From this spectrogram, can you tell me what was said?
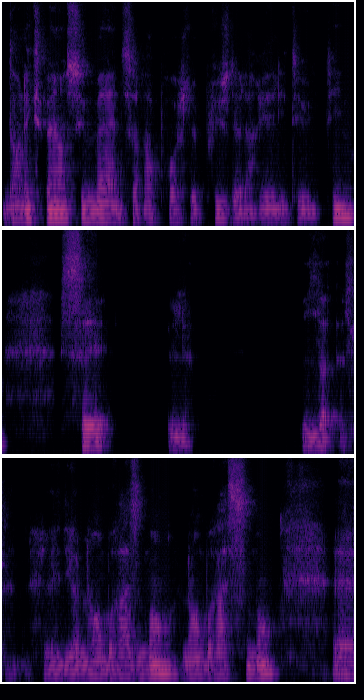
dans l'expérience humaine, se rapproche le plus de la réalité ultime, c'est le, l'embrasement, l'embrassement euh,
